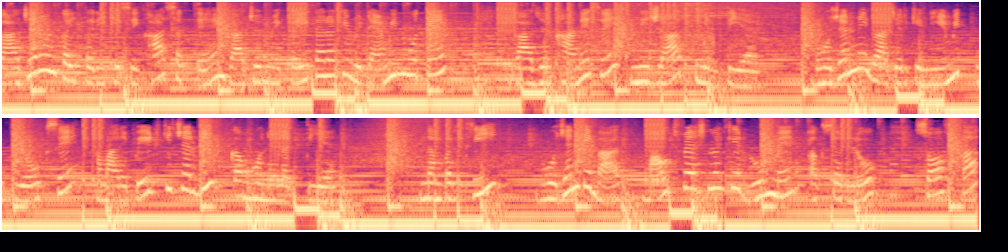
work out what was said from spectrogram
गाजर हम कई तरीके से खा सकते हैं। गाजर में कई तरह के विटामिन होते हैं। गाजर खाने से निजात मिलती है। भोजन में गाजर के नियमित उपयोग से हमारे पेट की चर्बी कम होने लगती है। नंबर थ्री, भोजन के बाद माउथ फ्रेशनर के रूम में अक्सर लोग सौफ का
